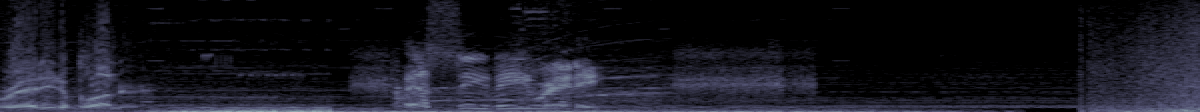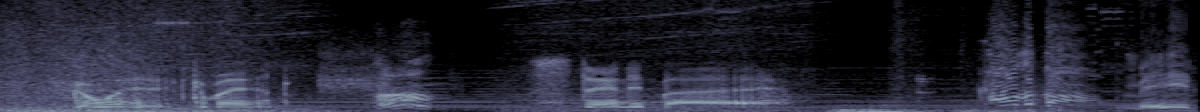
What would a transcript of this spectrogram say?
Ready to plunder. SCV ready. Go ahead, Command. Huh? Standing by. Call the ball. Made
